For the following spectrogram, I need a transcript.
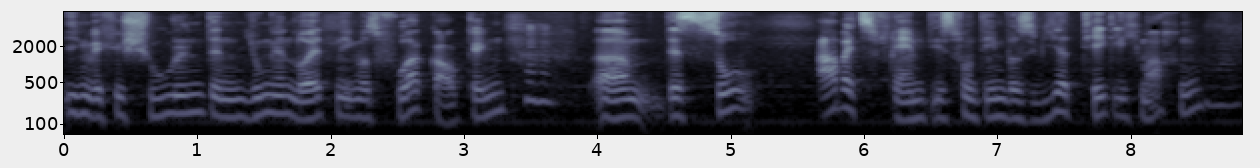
irgendwelche Schulen den jungen Leuten irgendwas vorgaukeln, ähm, das so arbeitsfremd ist von dem, was wir täglich machen. Mhm.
